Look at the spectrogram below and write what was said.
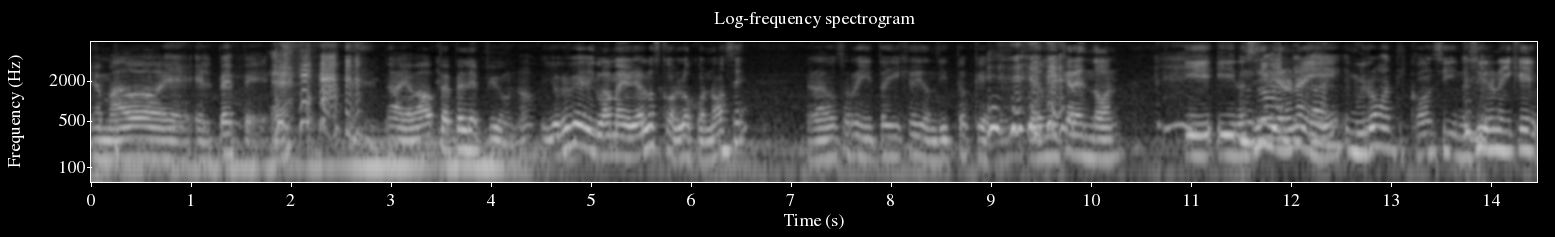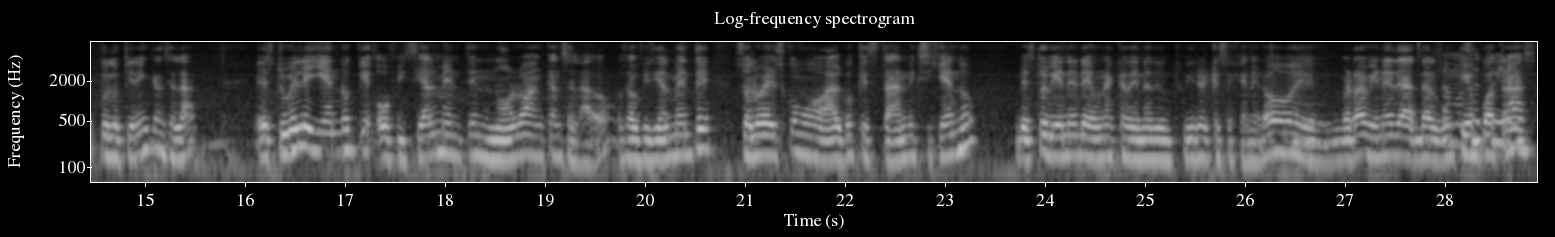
llamado eh, el Pepe. no, llamado Pepe Le Pew, ¿no? Yo creo que la mayoría los lo conoce, era un zorrillito ahí hediondito que, que es muy querendón. Y, y no Muy sé si vieron ahí, muy romanticón, sí, no sé si vieron ahí que pues lo quieren cancelar. Estuve leyendo que oficialmente no lo han cancelado, o sea, oficialmente solo es como algo que están exigiendo. Esto viene de una cadena de un Twitter que se generó, eh, ¿verdad? Viene de, de algún Famoso tiempo Twitter. atrás.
